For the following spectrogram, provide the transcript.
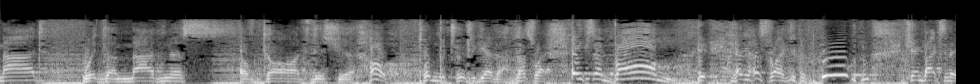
mad with the madness of God this year. Oh, putting the two together. That's right. It's a bomb. That's right. Came back to me.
